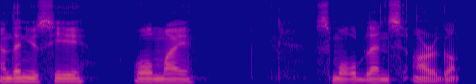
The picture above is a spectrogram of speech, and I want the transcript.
And then you see all my small blends are gone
